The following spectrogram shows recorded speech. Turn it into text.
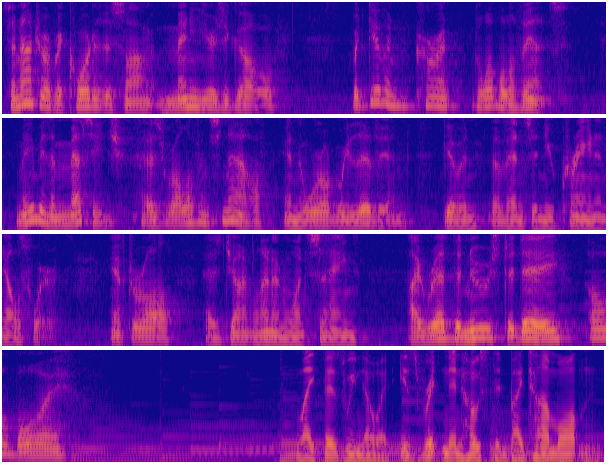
Sinatra recorded the song many years ago, but given current global events, maybe the message has relevance now in the world we live in, given events in Ukraine and elsewhere. After all, as John Lennon once sang, I read the news today, oh boy. Life as We Know It is written and hosted by Tom Walton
